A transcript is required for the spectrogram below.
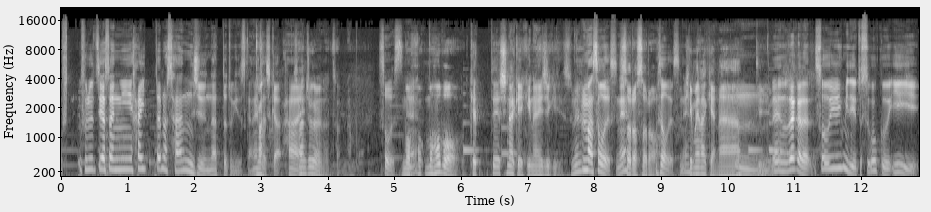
フフルーツ屋さんに入ったのは30になった時ですかねあ確か、はい、30ぐらいになってたんだもそうですね。うもうほもうほぼ決定しなきゃいけない時期ですね。まあそうですね。そろそろ。そうですね。決めなきゃなーっていう。うん。でだからそういう意味で言うとすごくいい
